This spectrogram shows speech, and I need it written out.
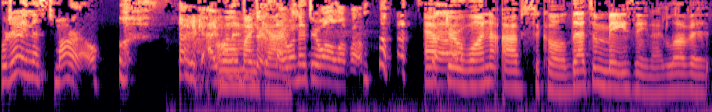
we're doing this tomorrow. like, I Oh want to my do this. I want to do all of them. After one obstacle. That's amazing. I love it.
